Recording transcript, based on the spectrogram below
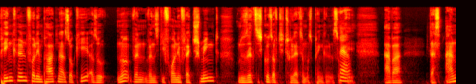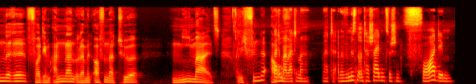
pinkeln vor dem Partner ist okay. Also, ne, wenn, wenn sich die Freundin vielleicht schminkt und du setzt dich kurz auf die Toilette, muss pinkeln, ist okay. Ja. Aber das andere vor dem anderen oder mit offener Tür niemals. Und ich finde auch. Warte mal, warte mal, warte. Aber wir müssen unterscheiden zwischen vor dem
